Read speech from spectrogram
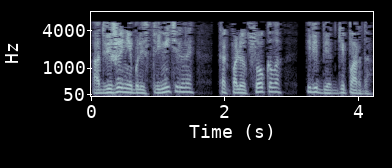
а движения были стремительны, как полет сокола или бег гепарда.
